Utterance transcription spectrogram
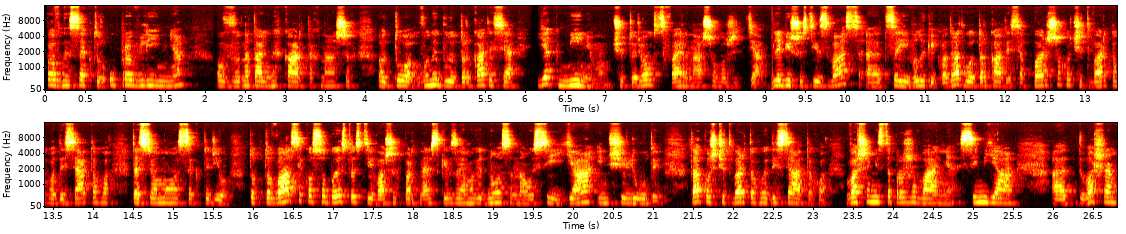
певний сектор управління в натальних картах наших, е, то вони будуть торкатися як мінімум чотирьох сфер нашого життя. Для більшості з вас е, цей великий квадрат буде торкатися першого, четвертого, десятого та сьомого секторів. Тобто вас як особистості, ваших партнерських взаємовідносин на усі я, інші люди. Також 4 і 10, ваше місце проживання, сім'я, е, ваша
